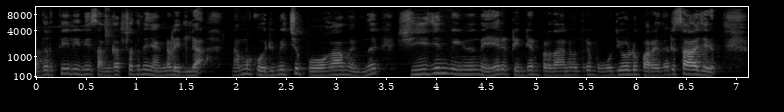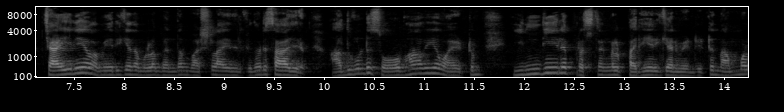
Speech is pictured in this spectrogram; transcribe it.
അതിർത്തിയിൽ ഇനി സംഘർഷത്തിന് ഞങ്ങളില്ല. നമുക്ക് ഒരുമിച്ച് പോകാമെന്ന് ഷീ ജിൻപിങ് നേരിട്ട് ഇന്ത്യൻ പ്രധാനമന്ത്രി മോദിയോട് പറയുന്ന ഒരു സാഹചര്യം. ചൈനയും അമേരിക്കയും തമ്മിലുള്ള ബന്ധം വഷളായി നിൽക്കുന്ന ഒരു സാഹചര്യം. അതുകൊണ്ട് സ്വാഭാവികമായിട്ടും ഇന്ത്യയിലെ പ്രശ്നങ്ങൾ പരിഹരിക്കാൻ വേണ്ടിയിട്ട് നമ്മൾ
